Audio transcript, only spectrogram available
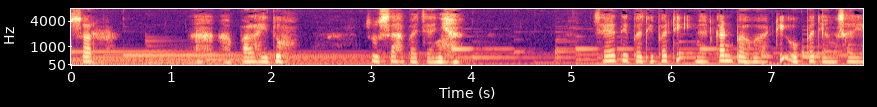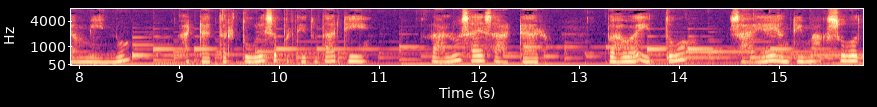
L C E R S Ulcer apalah itu. Susah bacanya. Saya tiba-tiba diingatkan bahwa di obat yang saya minum ada tertulis seperti itu tadi. Lalu saya sadar bahwa itu saya yang dimaksud.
